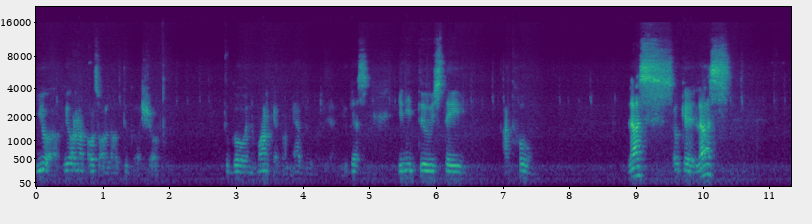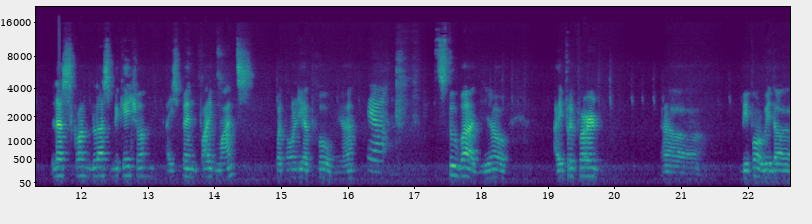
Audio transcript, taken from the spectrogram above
you are, you are not also allowed to go shop to go in the market on everywhere yeah. you guess you need to stay at home last okay last last con last vacation i spent five months but only at home yeah Yeah. it's too bad you know i preferred uh, before with uh,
